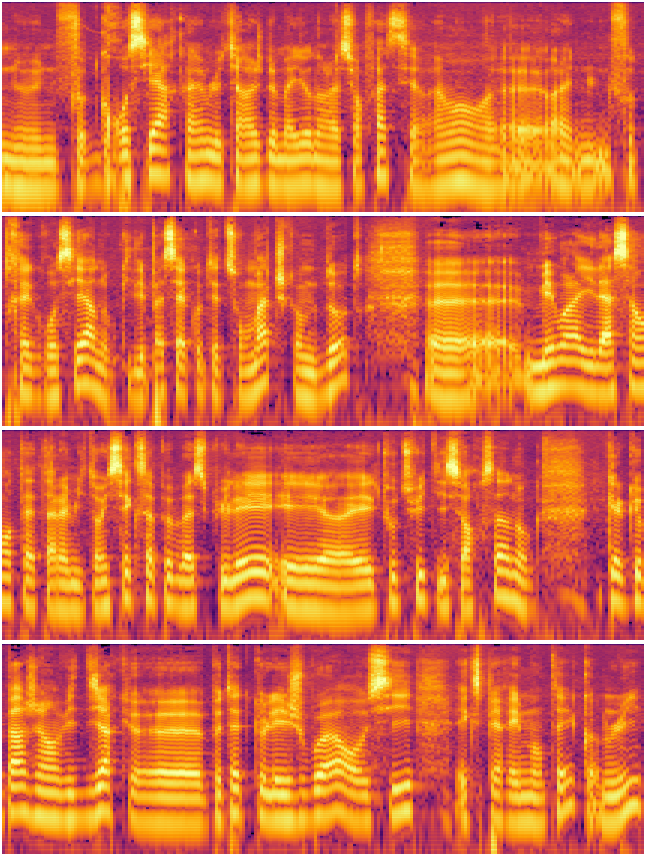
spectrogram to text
une, faute grossière quand même. Le tirage de maillot dans la surface, c'est vraiment euh, une, faute très grossière. Donc il est passé à côté de son match comme d'autres. Euh, mais voilà, il a ça en tête à la mi-temps. Il sait que ça peut basculer et, euh, et tout de suite il sort ça. Donc quelque part, j'ai envie de dire que peut-être que les joueurs aussi expérimentés comme lui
